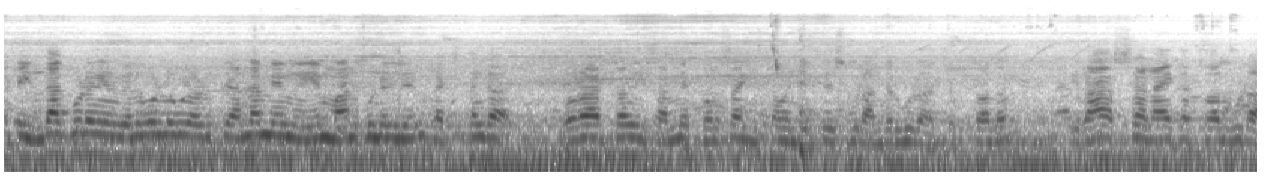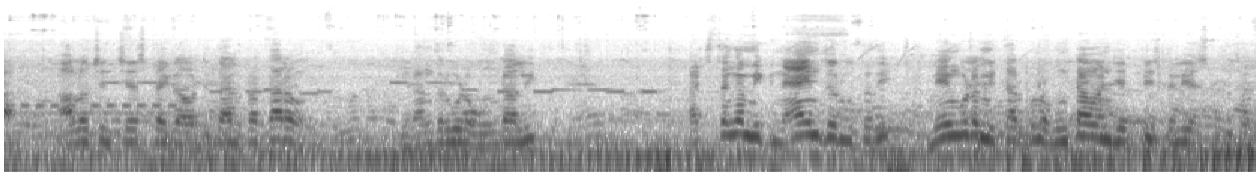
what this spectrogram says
అంటే ఇందాక కూడా నేను వెలుగులో కూడా అడిగితే అన్న మేము ఏం మానుకునేది లేదు ఖచ్చితంగా పోరాడతాం ఈ సమ్మె కొనసాగిస్తామని చెప్పేసి కూడా అందరూ కూడా చెప్తున్నాం ఈ రాష్ట్ర నాయకత్వాలు కూడా ఆలోచన చేస్తాయి కాబట్టి దాని ప్రకారం మీరందరూ కూడా ఉండాలి. ఖచ్చితంగా మీకు న్యాయం జరుగుతుంది. మేము కూడా మీ తరఫున ఉంటామని చెప్పి తెలియజేస్తున్నాం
